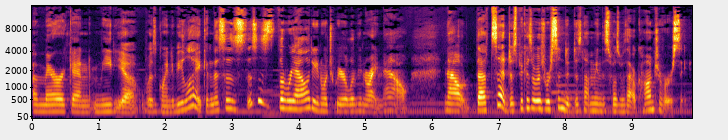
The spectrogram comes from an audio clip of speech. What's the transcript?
American media was going to be like. And this is this is the reality in which we are living right now. Now, that said, just because it was rescinded does not mean this was without controversy.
